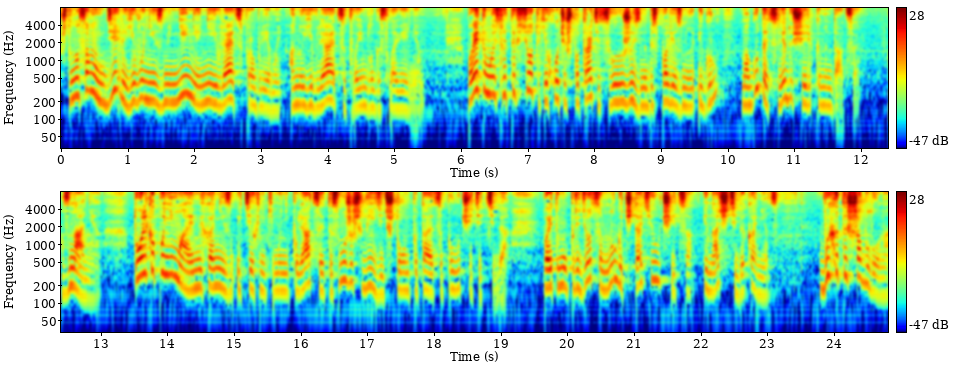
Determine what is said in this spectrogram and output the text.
что на самом деле его неизменение не является проблемой, оно является твоим благословением. Поэтому, если ты все-таки хочешь потратить свою жизнь на бесполезную игру, могу дать следующие рекомендации. Знания – только понимая механизм и техники манипуляции, ты сможешь видеть, что он пытается получить от тебя. Поэтому придется много читать и учиться, иначе тебе конец. Выход из шаблона.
